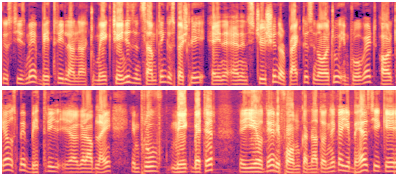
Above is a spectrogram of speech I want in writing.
کہ اس چیز میں بہتری لانا to make changes in something especially an institution or practice in order to improve it اور کیا اس میں بہتری، اگر آپ لائیں امپروو میک بیٹر یہ ہوتے ہیں ریفارم کرنا۔ تو انہوں نے کہا یہ بحث یہ کہ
